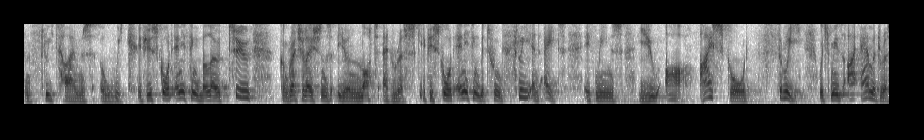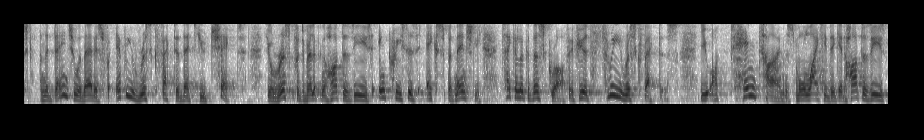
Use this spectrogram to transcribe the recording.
than three times a week? If you scored anything below 2, congratulations, you're not at risk. If you scored anything between 3 and 8, it means you are. I scored 3, which means I am at risk. And the danger with that is for every risk factor that you checked, your risk for developing heart disease increases exponentially. Take a look at this graph. If you had three risk factors, you are 10 times more likely to get heart disease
